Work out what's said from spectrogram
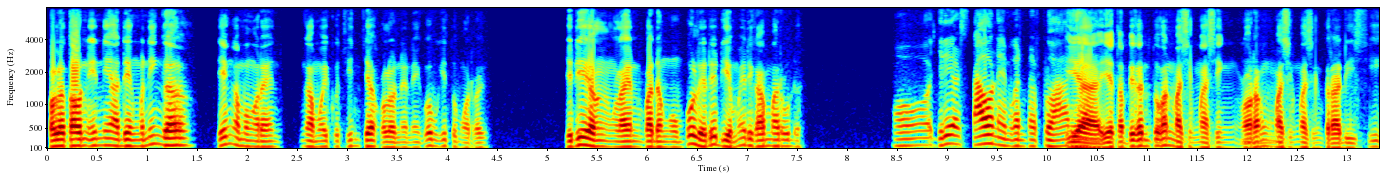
Kalau tahun ini ada yang meninggal, dia nggak mau ngerayain, nggak mau ikut sinja. Kalau nenek gue begitu mau. Jadi yang lain pada ngumpul ya dia diam aja di kamar udah. oh jadi setahun ya bukan 40 hari Iya, ya tapi kan itu kan masing-masing orang Hmm. masing-masing tradisi,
